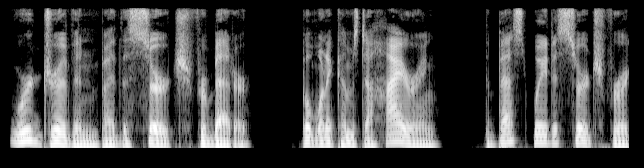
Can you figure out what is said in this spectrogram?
We're driven by the search for better, but when it comes to hiring, the best way to search for a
